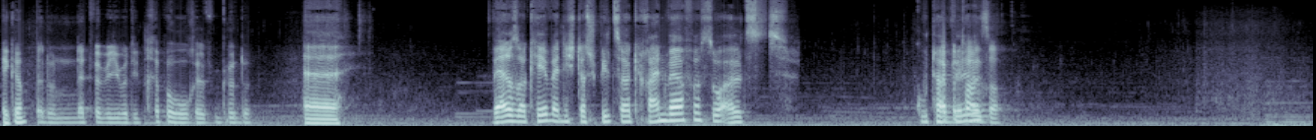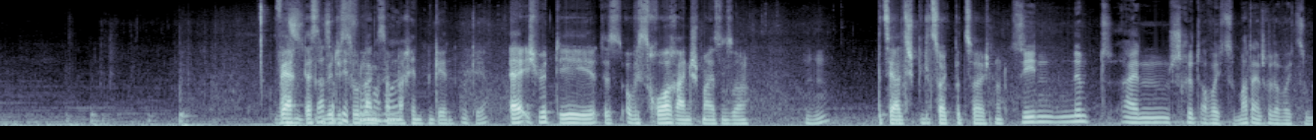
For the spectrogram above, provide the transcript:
Ecke. Wäre doch nett, wenn mir jemand die Treppe hochhelfen könnte. Äh, wäre es okay, wenn ich das Spielzeug reinwerfe, so als guter Wille? Währenddessen würde ich so langsam nach hinten gehen. Okay. Äh, ich würde die, das, ob ich das Rohr reinschmeißen soll. Mhm. Jetzt ja als Spielzeug bezeichnet. Sie nimmt einen Schritt auf euch zu, macht einen Schritt auf euch zu.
